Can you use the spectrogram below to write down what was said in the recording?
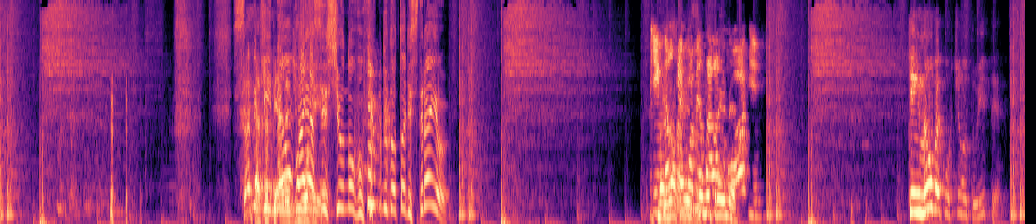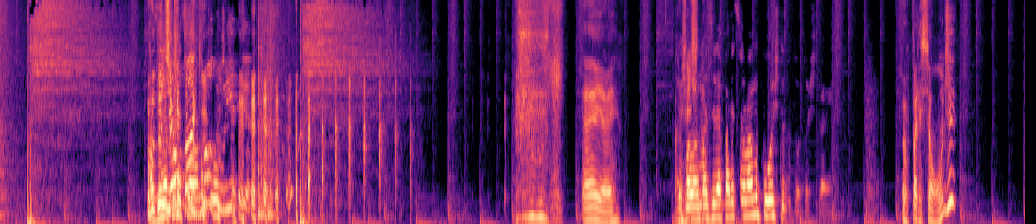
Sabe Essa quem não vai morrer. assistir o novo filme do Doutor Estranho? Quem Mas não vai comentar no blog? Quem não vai curtir no Twitter? O do TikTok. No Twitter. ai, ai. Tô falando, não... mas ele apareceu lá no post do Doutor Estranho. Apareceu onde?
